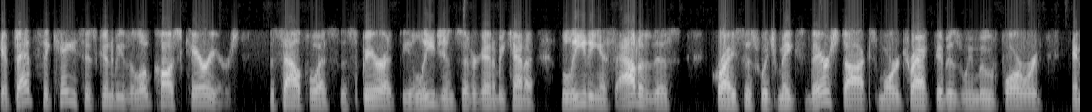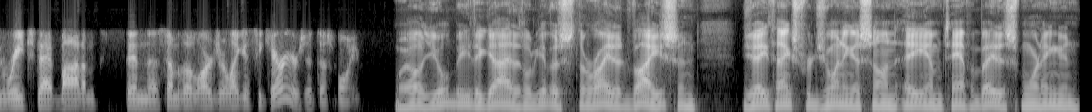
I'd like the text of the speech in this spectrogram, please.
If that's the case, it's going to be the low-cost carriers, the Southwest, the Spirit, the Allegiants that are going to be kind of leading us out of this crisis, which makes their stocks more attractive as we move forward and reach that bottom than uh, some of the larger legacy carriers at this point. Well, you'll be the guy that'll give us the right advice. And Jay, thanks for joining us on AM Tampa Bay this morning. And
